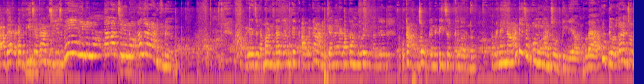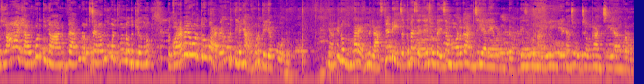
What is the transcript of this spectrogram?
അതെ അവിടെ അത് എവിടെ? ടീച്ചറെ കാണിച്ചില്ല? ഇല്ലല്ലോ ഞാൻ കാണിച്ചില്ലല്ലോ അങ്ങനെ കാണിക്കണത്. അപ്പൊ ചോദിച്ചിട്ട് എനിക്ക് അവിടെ കാണിക്കാനല്ലടാ തന്നു വിടുന്നത്. അപ്പൊ കാണിച്ചു കൊടുക്കണ്ട ടീച്ചർക്ക് പറഞ്ഞു. അപ്പൊ ഞാൻ ടീച്ചർക്കൊന്നും കാണിച്ചു കൊടുത്തില്ല. അപ്പൊ വേറെ കുട്ടികൾ കാണിച്ചു കൊടുത്തു. ആ എല്ലാവരും കൊടുത്തു. ഞാൻ വേറെ ചിലവരൊന്നും കൊടുത്തുകൊണ്ട് വന്നിട്ടില്ല കുറെ പേര് കൊടുത്തു. കുറെ പേര് കൊടുത്തില്ല. ഞാനും കൊടുത്തില്ല പോന്നു ഞാൻ പിന്നെ ഒന്നും പറയുന്നില്ല. ലാസ്റ്റ് ഞാൻ ടീച്ചർക്ക് മെസ്സേജ് അയച്ചോട്ടെ. ഈ സംഭവം അവിടെ കാണിച്ചില്ലേ പറഞ്ഞിട്ട്. അപ്പൊ ടീച്ചർ പറഞ്ഞു അയ്യോ ഇല്ല. ഞാൻ ചോദിച്ചു കാണിച്ചില്ല എന്ന് പറഞ്ഞു.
